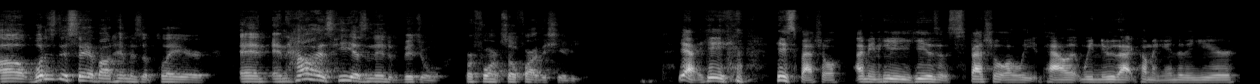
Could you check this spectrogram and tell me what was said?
Uh, what does this say about him as a player, and and how has he as an individual performed so far this year to you? Yeah, he he's special. I mean, he he is a special elite talent. We knew that coming into the year.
